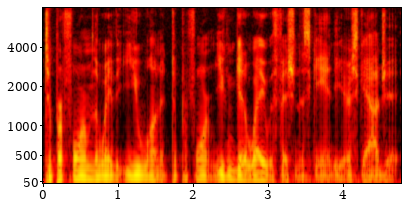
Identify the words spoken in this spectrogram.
to perform the way that you want it to perform. You can get away with fishing a Scandi or a Skagit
